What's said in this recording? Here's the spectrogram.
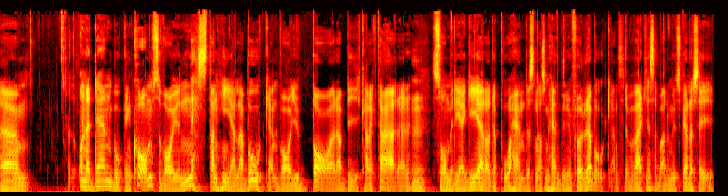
Ehm, och när den boken kom så var ju nästan hela boken var ju bara bikaraktärer Mm. som reagerade på händelserna som hände i den förra boken. Så det var verkligen så bara, de utspelar sig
